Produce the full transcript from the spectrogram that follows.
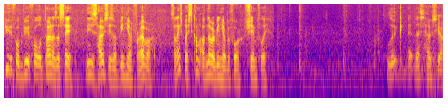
beautiful, beautiful old town as I say. These houses have been here forever. It's a nice place to come. I've never been here before, shamefully. Look at this house here.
